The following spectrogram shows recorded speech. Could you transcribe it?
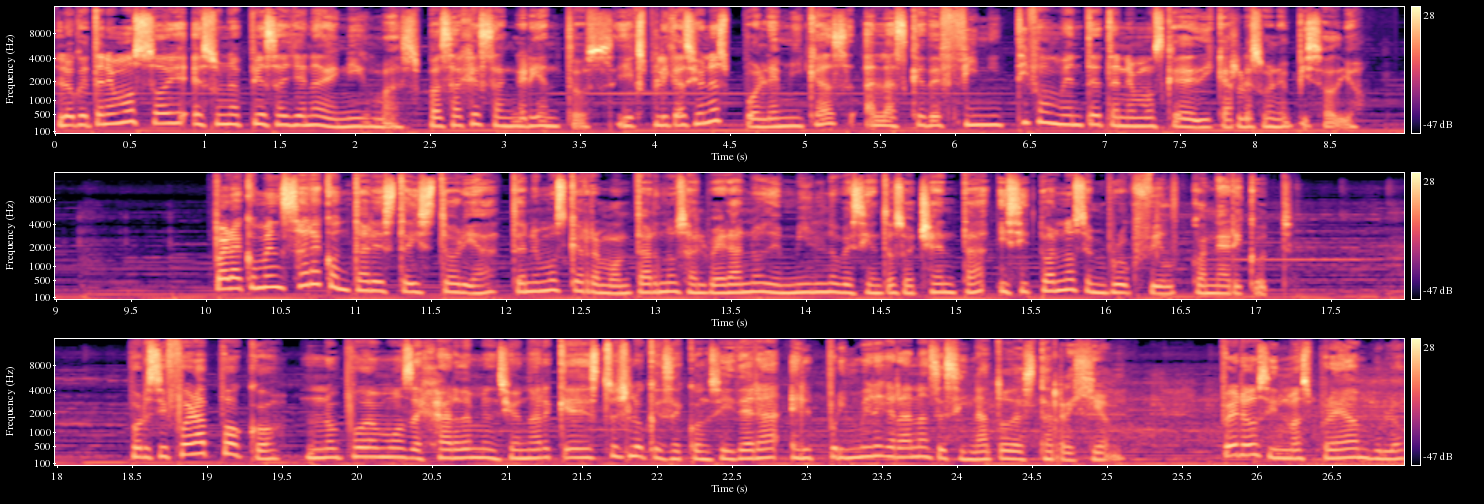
Lo que tenemos hoy es una pieza llena de enigmas, pasajes sangrientos y explicaciones polémicas a las que definitivamente tenemos que dedicarles un episodio. Para comenzar a contar esta historia, tenemos que remontarnos al verano de 1980 y situarnos en Brookfield, Connecticut. Por si fuera poco, no podemos dejar de mencionar que esto es lo que se considera el primer gran asesinato de esta región. Pero sin más preámbulo,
